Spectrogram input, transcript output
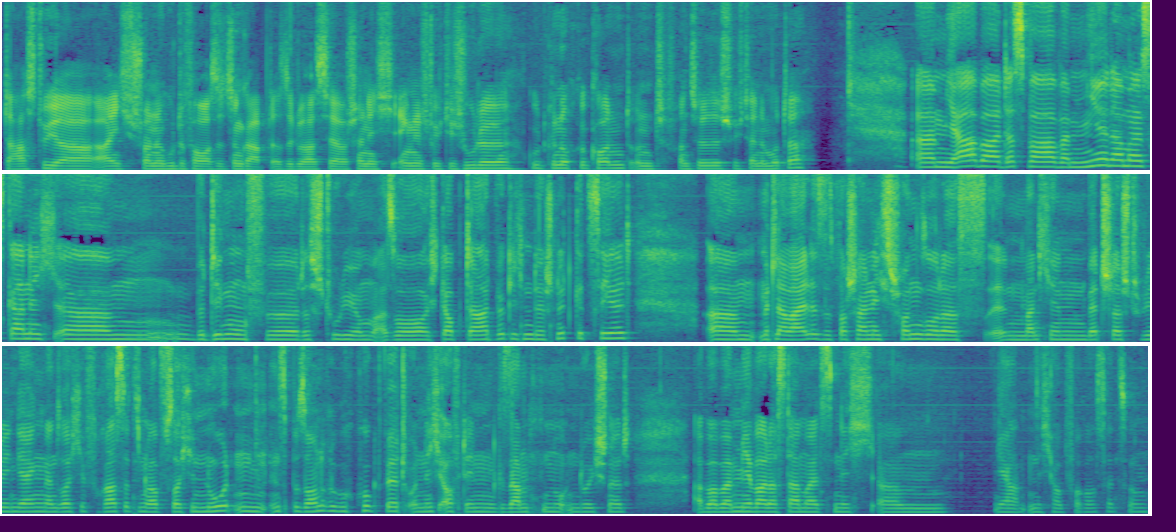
Da hast du ja eigentlich schon eine gute Voraussetzung gehabt. Also du hast ja wahrscheinlich Englisch durch die Schule gut genug gekonnt und Französisch durch deine Mutter. Ähm, ja, aber das war bei mir damals gar nicht ähm, Bedingung für das Studium. Also ich glaube, da hat wirklich nur der Schnitt gezählt. Ähm, mittlerweile ist es wahrscheinlich schon so, dass in manchen Bachelorstudiengängen dann solche Voraussetzungen auf solche Noten insbesondere geguckt wird und nicht auf den gesamten Notendurchschnitt. Aber bei mir war das damals nicht, ähm, ja, nicht Hauptvoraussetzung.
